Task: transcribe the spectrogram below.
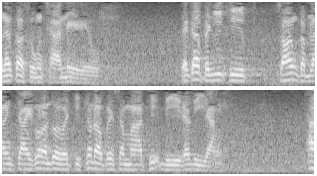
แล้วก็ทรงฌานได้เร็ว แต่ก็เป็นวิธีซ้อมกำลังใจของเราด้วยว่าจิตของเราเป็นสมาธิดีแล้วดีอย่าง ถ้า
